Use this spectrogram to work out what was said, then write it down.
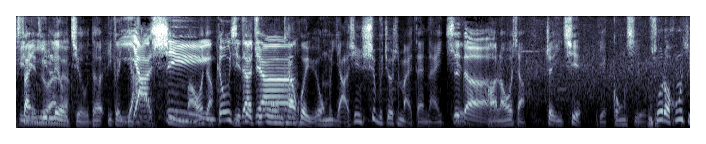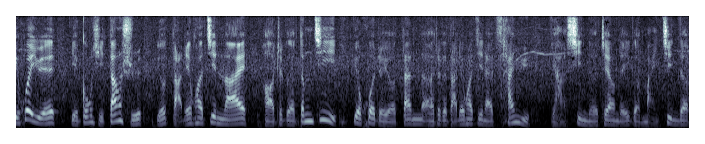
三一六九的一个雅信嘛。我想恭喜大家。问问看会员，我们雅信是不是就是买在哪一天？是的。好，那我想这一切也恭喜，除了恭喜会员。也恭喜当时有打电话进来，好，这个登记，又或者有单呃这个打电话进来参与雅信的这样的一个买进的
